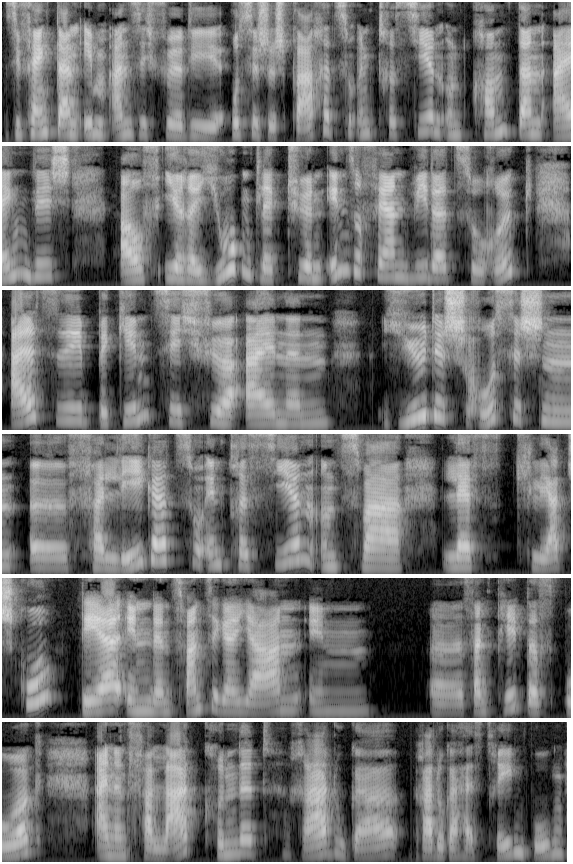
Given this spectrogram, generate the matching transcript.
sie fängt dann eben an, sich für die russische Sprache zu interessieren und kommt dann eigentlich auf ihre Jugendlektüren insofern wieder zurück, als sie beginnt, sich für einen jüdisch-russischen äh, Verleger zu interessieren, und zwar Lev Klyatschko, der in den 20er Jahren in äh, St. Petersburg einen Verlag gründet, Raduga, Raduga heißt Regenbogen.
